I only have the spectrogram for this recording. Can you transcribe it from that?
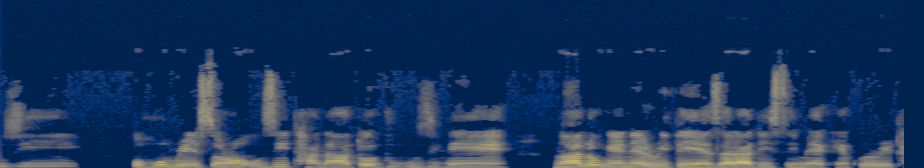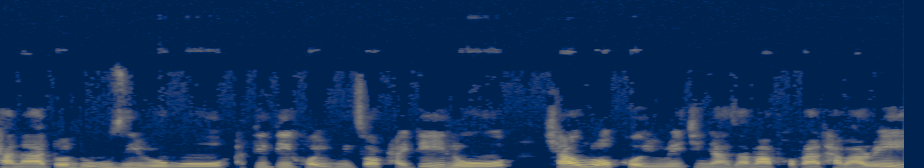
ဦးစီး ဗဟိုမရီစရောဦးစီးဌာနတော်ဒူဦးစီးနဲ့ငါလုံငယ်နဲ့ရီတယန်ဇာရာတိစီမဲခင်ခွေရီဌာနတော်ဒူဦးစီးတို့ကိုအတိတိခေါ်ယူနေစောဖိုက်တယ်လို့ရှောက်လို့ခေါ်ယူရေးကြီးညာစာမှာဖော်ပြထားပါရယ်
